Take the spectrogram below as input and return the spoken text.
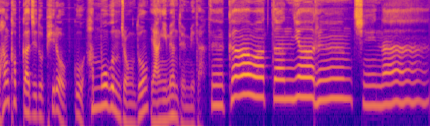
뭐 한 컵까지도 필요 없고 한 모금 정도 양이면 됩니다. 뜨거웠던 여름 지나.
